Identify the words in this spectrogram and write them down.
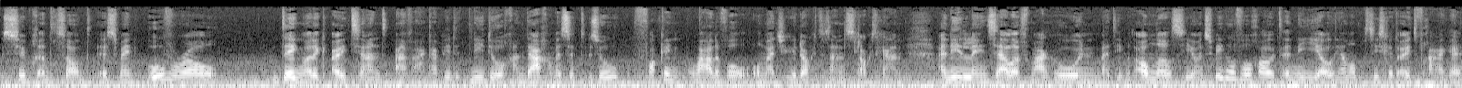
super interessant, is mijn overall ding wat ik uitzend. En vaak heb je dit niet door. En daarom is het zo fucking waardevol om met je gedachten aan de slag te gaan. En niet alleen zelf, maar gewoon met iemand anders die jou een spiegel voorhoudt. En die jou helemaal precies gaat uitvragen.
